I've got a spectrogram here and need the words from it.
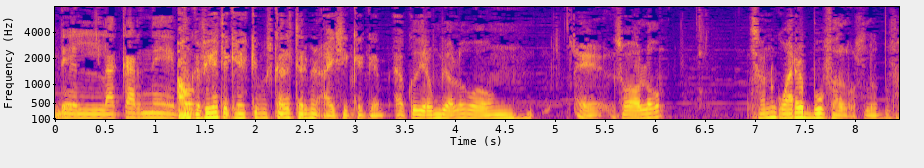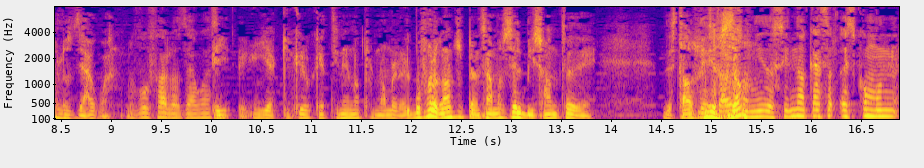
de la carne. Aunque fíjate que hay que buscar el término, ahí sí que, que acudir a un biólogo o un eh, zoólogo. Son water búfalos, los búfalos de agua. los búfalos de agua. sí. Y, y aquí creo que tienen otro nombre. El búfalo que nosotros pensamos es el bisonte de, de Estados De Unidos. Estados ¿no? Unidos, sí, no, acaso es como un-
